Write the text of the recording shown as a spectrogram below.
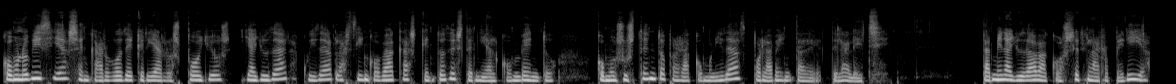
Como novicia se encargó de criar los pollos y ayudar a cuidar las cinco vacas que entonces tenía el convento, como sustento para la comunidad por la venta de, la leche. También ayudaba a coser en la ropería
